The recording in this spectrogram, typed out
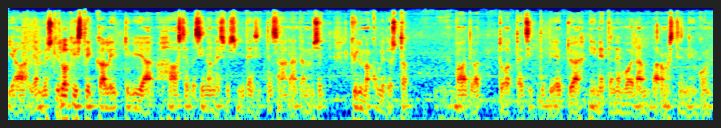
Ja, ja myöskin logistiikkaan liittyviä haasteita. Siinä on esimerkiksi, miten sitten saadaan tämmöiset kylmäkuljetusta vaativat tuotteet sitten vietyä niin, että ne voidaan varmasti niin kuin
